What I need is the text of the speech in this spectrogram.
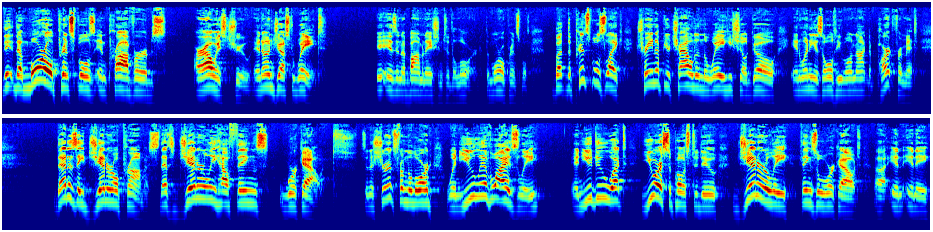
The, the moral principles in proverbs are always true. An unjust weight is an abomination to the Lord, the moral principles. But the principles like train up your child in the way he shall go, and when he is old, he will not depart from it, that is a general promise. That's generally how things work out. It's an assurance from the Lord when you live wisely and you do what you are supposed to do, generally things will work out uh, in, in a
